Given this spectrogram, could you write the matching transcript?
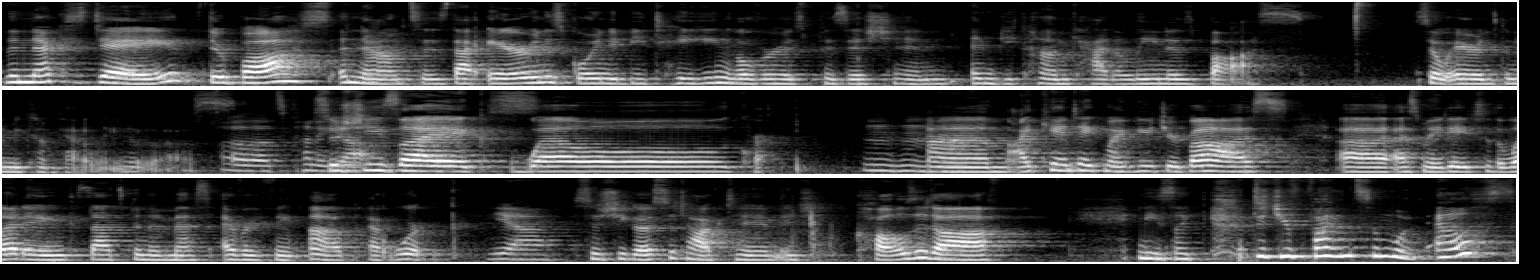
The next day, their boss announces that Aaron is going to be taking over his position and become Catalina's boss. So Aaron's going to become Catalina's boss. Oh, that's kind of. So she's like, well, crap. hmm Um, I can't take my future boss uh, as my date to the wedding because that's going to mess everything up at work. yeah. So she goes to talk to him and she calls it off. And he's like, Did you find someone else?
